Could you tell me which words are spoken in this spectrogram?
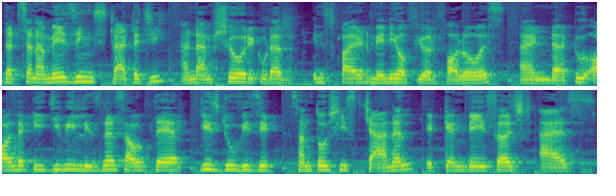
That's an amazing strategy, and I'm sure it would have inspired many of your followers. And uh, to all the TGV listeners out there, please do visit Santoshi's channel. It can be searched as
